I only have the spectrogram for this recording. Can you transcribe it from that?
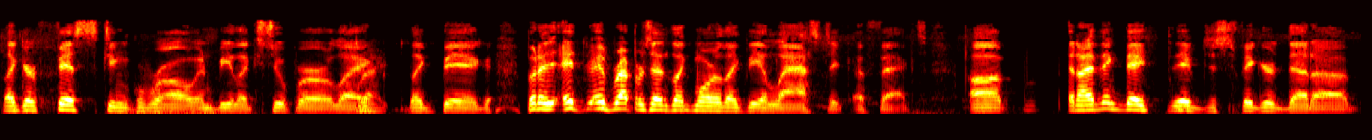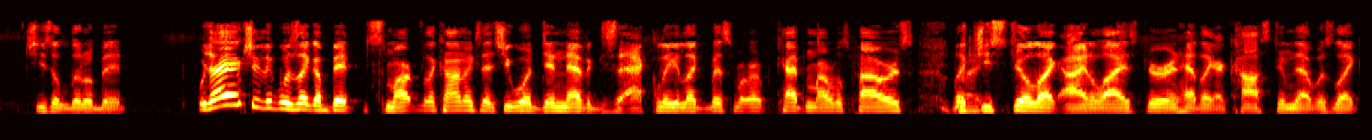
Like her fists can grow and be like super, like Right. like big, but it, it, represents like more like the elastic effect. Uh, and I think they they've just figured that uh she's a little bit, which I actually think was like a bit smart for the comics that she would didn't have exactly like Miss Mar- Captain Marvel's powers. Like Right. she still like idolized her and had like a costume that was like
